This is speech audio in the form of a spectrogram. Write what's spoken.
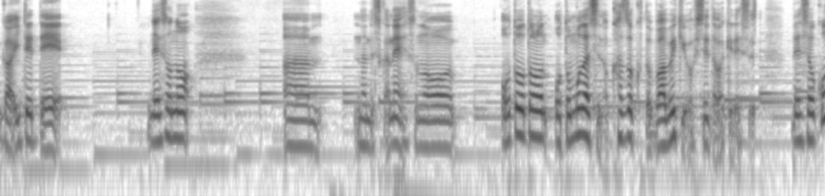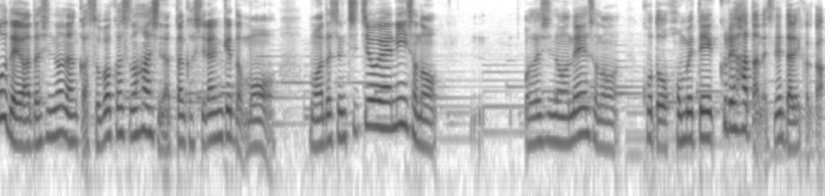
がいててでそのあ何ですかねその弟のお友達の家族とバーベキューをしてたわけです。でそこで私のなんかそばかすの話になったんか知らんけどももう私の父親にその私のねそのことを褒めてくれはったんですね誰かが。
